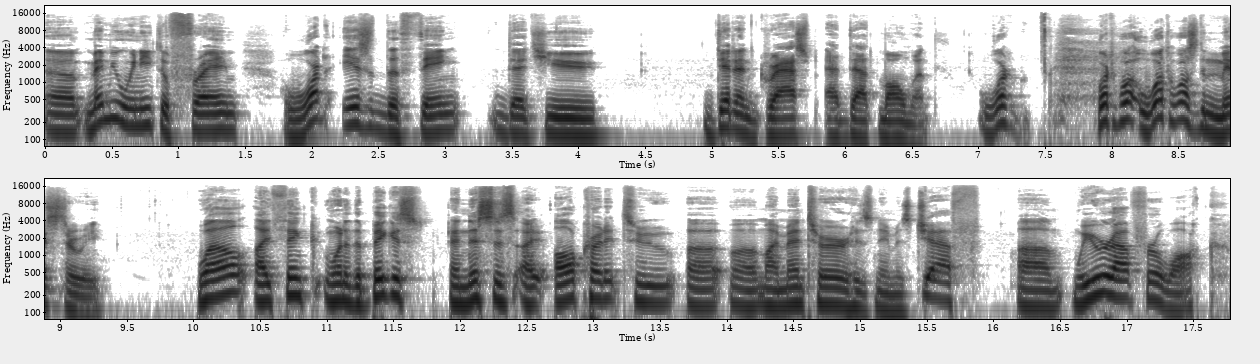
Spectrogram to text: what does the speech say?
uh, maybe we need to frame what is the thing that you didn't grasp at that moment. What what what, what was the mystery? Well, I think one of the biggest, and this is I, all credit to uh, uh, my mentor. His name is Jeff. Um, we were out for a walk,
